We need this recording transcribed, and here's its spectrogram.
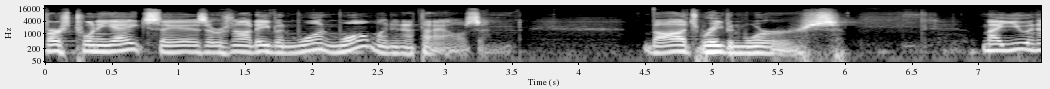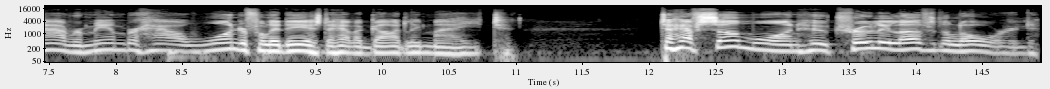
verse 28 says there was not even one woman in a thousand? The odds were even worse. May you and I remember how wonderful it is to have a godly mate, to have someone who truly loves the Lord.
